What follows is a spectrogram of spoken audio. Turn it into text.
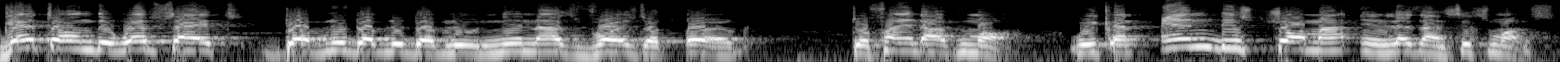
Get on the website www.ninasvoice.org to find out more. We can end this trauma in less than six months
